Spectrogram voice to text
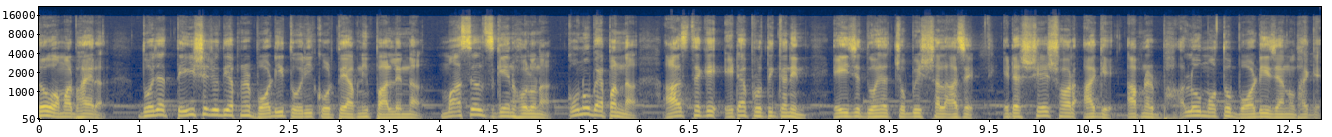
তো আমার ভাইরা দু হাজার তেইশে যদি আপনার বডি তৈরি করতে আপনি পারলেন না মাসেলস গেন হলো না, কোনো ব্যাপার না। আজ থেকে এটা প্রতিজ্ঞা নিন, এই যে দু হাজার চব্বিশ সাল আছে, এটা শেষ হওয়ার আগে আপনার ভালো মতো বডি যেন থাকে।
